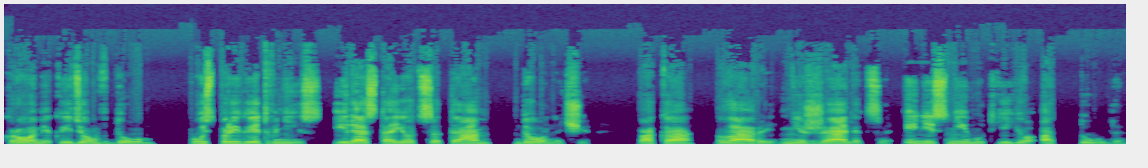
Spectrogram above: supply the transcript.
Кромик, идем в дом. Пусть прыгает вниз или остается там до ночи, пока Лары не жалятся и не снимут ее оттуда.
